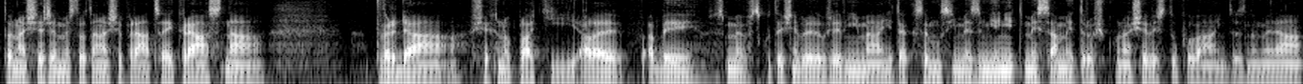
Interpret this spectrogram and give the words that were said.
to naše řemeslo, ta naše práce je krásná, tvrdá, všechno platí, ale aby jsme skutečně byli dobře vnímáni, tak se musíme změnit my sami trošku naše vystupování. To znamená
